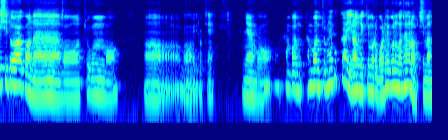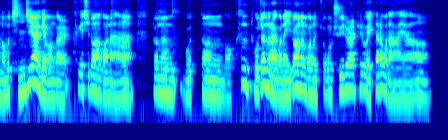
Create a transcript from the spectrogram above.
시도하거나 뭐 조금 뭐 어, 뭐 이렇게 그냥 뭐 한번 한번 좀 해볼까 이런 느낌으로 뭘 해보는 건 상관없지만 너무 진지하게 뭔가를 크게 시도하거나 또는 뭐 어떤 뭐 큰 도전을 하거나 이러는 거는 조금 주의를 할 필요가 있다라고 나와요.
